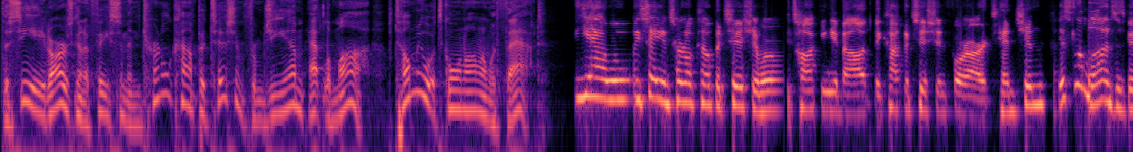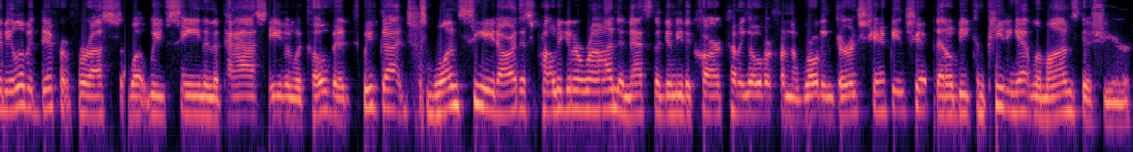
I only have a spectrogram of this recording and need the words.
the C8R is going to face some internal competition from GM at Le Mans. Tell me what's going on with that. Yeah, when we say internal competition, we're talking about the competition for our attention. This Le Mans is going to be a little bit different for us, what we've seen in the past, even with COVID. We've got just one C8R that's probably going to run, and that's going to be the car coming over from the World Endurance Championship that'll be competing at Le Mans this year.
